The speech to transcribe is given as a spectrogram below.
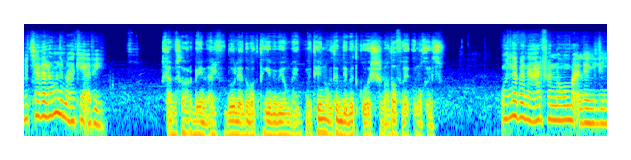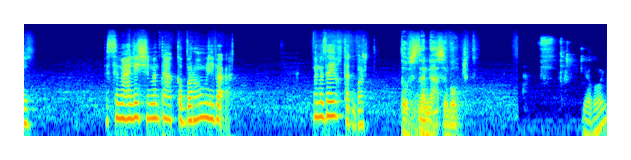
ما تشغلهم لي معاك يا أبي. 45 ألف دول يا دوبك تجيبي بيهم هدمتين وتدي بيتكم وش نظافة يكونوا خلصوا. والنبي أنا عارفة إن هم قليلين. بس معلش ما أنت هتكبرهم لي بقى. ما أنا زي أختك برضه. طب استني أحسبهم لك. يا باي.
